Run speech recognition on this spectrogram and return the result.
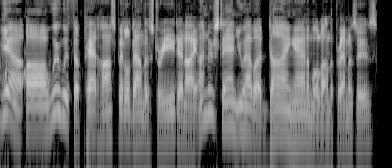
Yeah, uh, we're with the pet hospital down the street, and I understand you have a dying animal on the premises.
